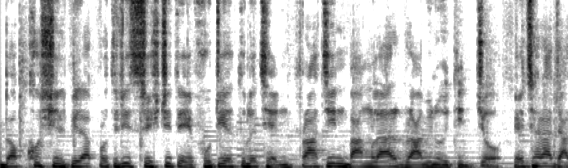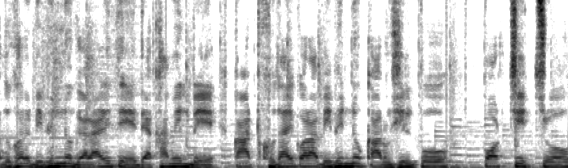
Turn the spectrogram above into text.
দক্ষ শিল্পীরা প্রতিটি সৃষ্টিতে ফুটিয়ে তুলেছেন প্রাচীন বাংলার গ্রামীণ ঐতিহ্য। এছাড়া জাদুঘরের বিভিন্ন গ্যালারিতে দেখা মিলবে কাঠ খোদাই করা বিভিন্ন কারুশিল্প, পটচিত্র,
